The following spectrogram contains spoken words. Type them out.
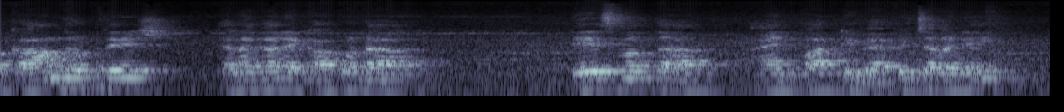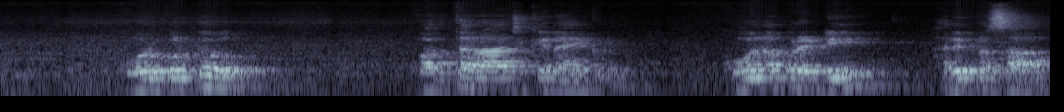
ఒక ఆంధ్రప్రదేశ్ తెలంగాణ కాకుండా దేశమంతా ఆయన పార్టీ వ్యాపించాలని కోరుకుంటూ కొత్త రాజకీయ నాయకుడు కోనప్రెడ్డి హరిప్రసాద్.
